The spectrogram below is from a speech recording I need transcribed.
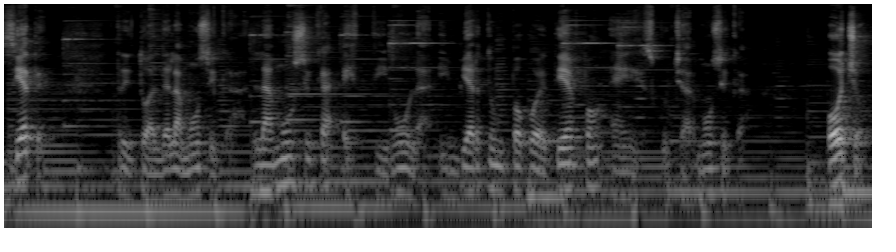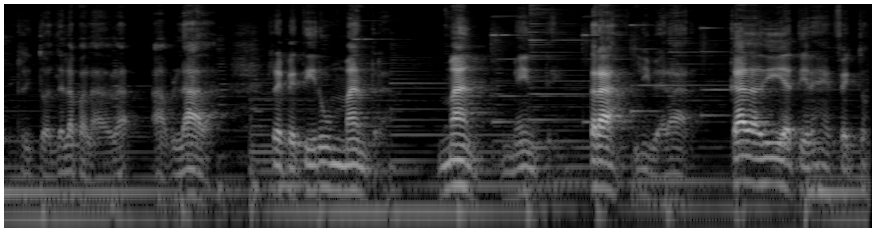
7. Ritual de la música. La música estimula. Invierte un poco de tiempo en escuchar música. 8. Ritual de la palabra hablada. Repetir un mantra. Man, mente, tras liberar. Cada día tienes efectos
